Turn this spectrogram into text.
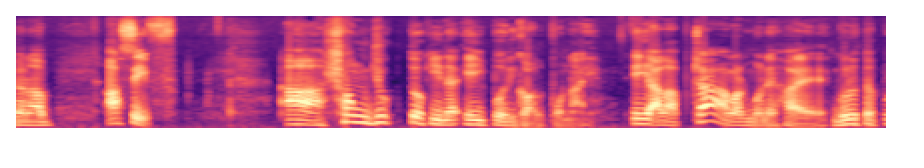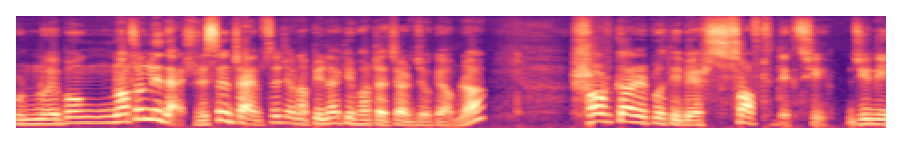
জনাব আসিফ সংযুক্ত কিনা এই পরিকল্পনায়। এই আলাপটা আমার মনে হয় গুরুত্বপূর্ণ এবং নট অনলি দ্যাট রিসেন্ট টাইমসে জনাব পিনাকি ভট্টাচার্যকে আমরা সরকারের প্রতি বেশ সফট দেখছি। যিনি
